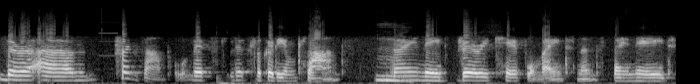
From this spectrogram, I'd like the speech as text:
there are, um, for example, let's let's look at implants. Mm. They need very careful maintenance. They need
